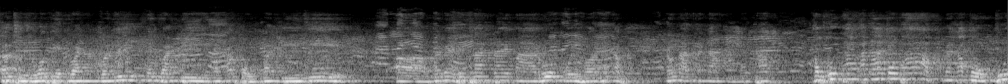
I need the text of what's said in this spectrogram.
ก็ถือว่าเป็นวันวันนี้เป็นวันดีนะครับผมวันดีที่แม่แม่ทุกท่านได้มาร่วมอวยพรให้กับน้องนันอนันต์นะครับ ขอบคุณทางคณะเจ้าภาพนะครับผมผู้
